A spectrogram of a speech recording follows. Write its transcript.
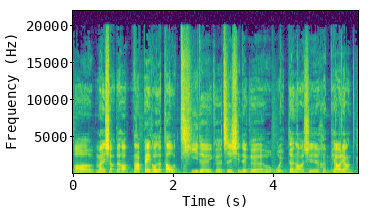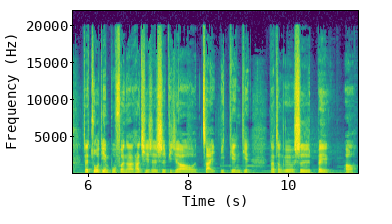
哦，蛮小的哈。那背后的倒梯的一个字形的一个尾灯哦，其实很漂亮。在坐垫部分呢、它其实是比较窄一点点。那整个是背哦，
